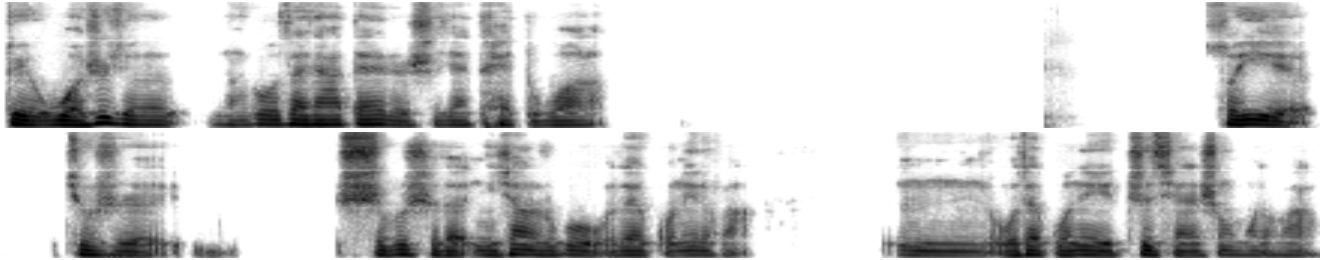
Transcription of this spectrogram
对我是觉得能够在家待着时间太多了，所以就是时不时的，你像如果我在国内的话，嗯，我在国内之前生活的话，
